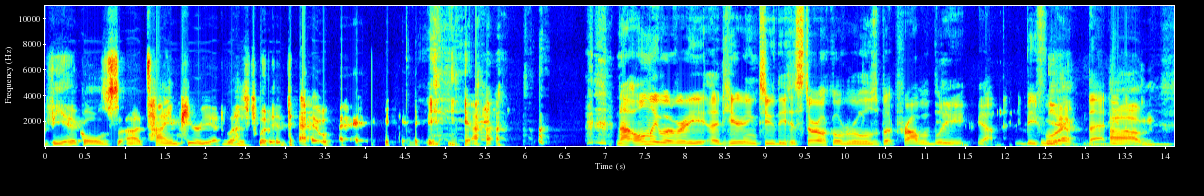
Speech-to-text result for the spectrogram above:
vehicle's uh, time period. Let's put it that way. yeah. Not only were we adhering to the historical rules, but probably yeah before Yeah. that. Um,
